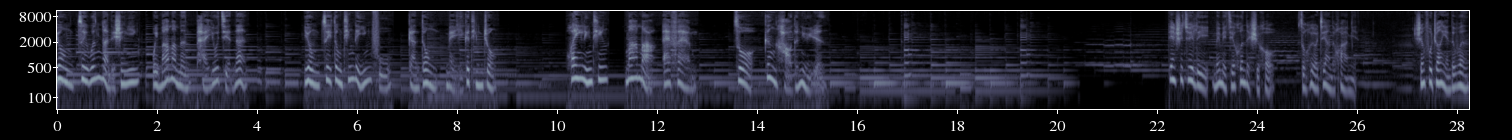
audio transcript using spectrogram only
用最温暖的声音为妈妈们排忧解难，用最动听的音符感动每一个听众。欢迎聆听妈妈 FM，做更好的女人。电视剧里每每结婚的时候，总会有这样的画面：神父庄严的问。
